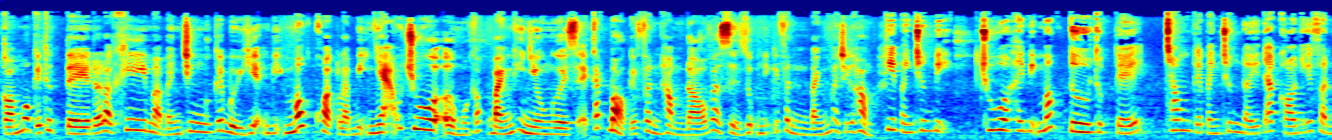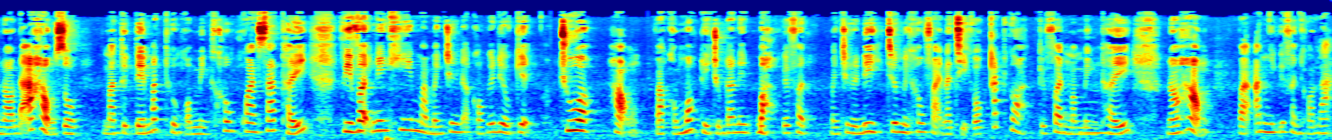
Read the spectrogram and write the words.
Có một cái thực tế đó là khi mà bánh trưng có cái biểu hiện bị mốc hoặc là bị nhão chua ở một góc bánh thì nhiều người sẽ cắt bỏ cái phần hỏng đó và sử dụng những cái phần bánh mà chưa hỏng. Khi bánh trưng bị chua hay bị mốc từ thực tế trong cái bánh trưng đấy đã có những cái phần nó đã hỏng rồi mà thực tế mắt thường của mình không quan sát thấy. Vì vậy nên khi mà bánh trưng đã có cái điều kiện chua, hỏng và có mốc thì chúng ta nên bỏ cái phần bánh trưng đấy đi chứ mình không phải là chỉ có cắt gọt cái phần mà mình ừ. thấy nó hỏng và ăn những cái phần còn lại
